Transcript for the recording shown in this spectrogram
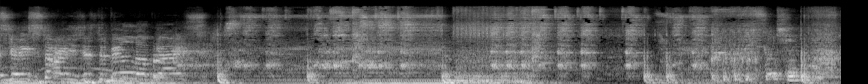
Start. It's just a build up, guys. That's what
